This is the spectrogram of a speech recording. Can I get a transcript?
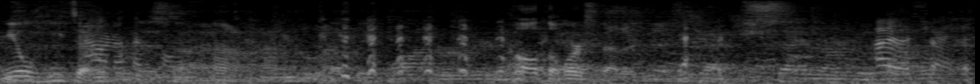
Mulejito. I don't know how to call it. we call it the horse feather. Yeah. All right, let's try this.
